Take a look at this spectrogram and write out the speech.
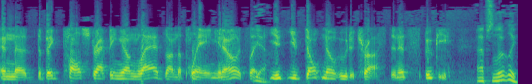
and the the big tall strapping young lads on the plane, you know? It's like Yeah. you you don't know who to trust and it's spooky. Absolutely.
